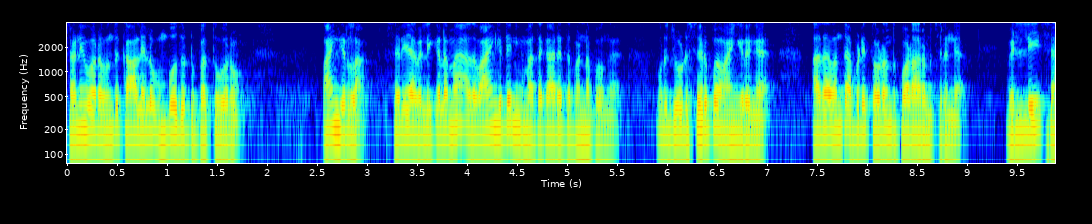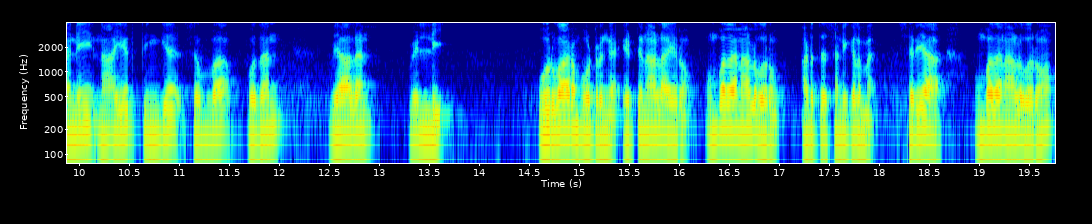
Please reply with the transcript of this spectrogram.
சனி உரை வந்து காலையில் ஒம்பது டு பத்து வரும். வாங்கிடலாம். சரியா? வெள்ளிக்கிழமை அதை வாங்கிட்டு நீங்கள் மற்ற காரியத்தை பண்ண போங்க. ஒரு ஜோடி செருப்பை வாங்கிடுங்க அதை வந்து அப்படியே தொடர்ந்து போட ஆரம்பிச்சிருங்க. வெள்ளி சனி ஞாயிறு திங்க செவ்வாய் புதன் வியாழன் வெள்ளி. ஒரு வாரம் போட்டுருங்க. எட்டு நாள் ஆயிரும். ஒன்பதாம் நாள் வரும். அடுத்த சனிக்கிழமை. சரியா? ஒன்பதாம் நாள் வரும்.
